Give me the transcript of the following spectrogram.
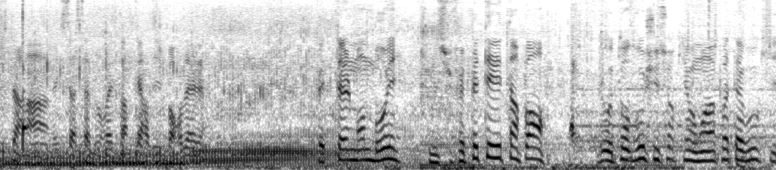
Putain, mais ça, ça devrait être interdit, bordel tellement de bruit. Je me suis fait péter les tympans. Autour de vous, je suis sûr qu'il y a au moins un pote à vous qui,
